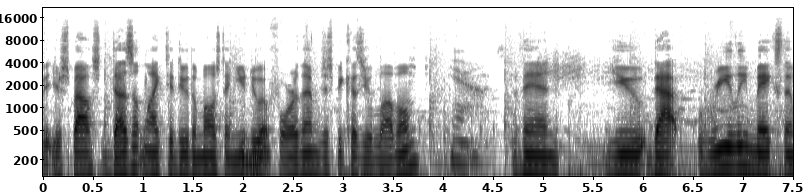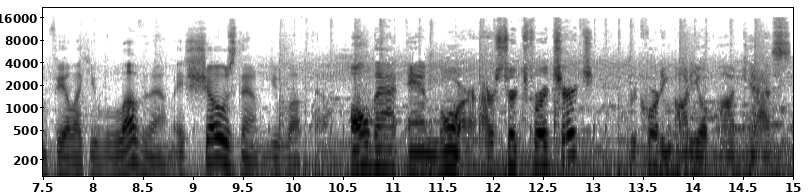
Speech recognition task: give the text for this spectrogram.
that your spouse doesn't like to do the most, and you do it mm-hmm. for them just because you love them, Yeah. then you that really makes them feel like you love them. It shows them you love them. All that and more. Our search for a church, recording audio podcasts,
